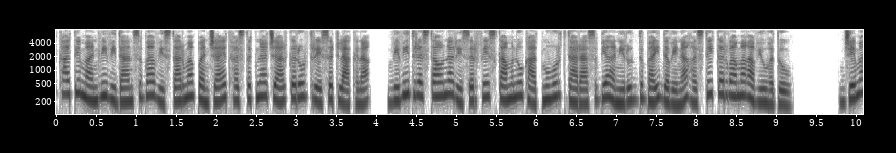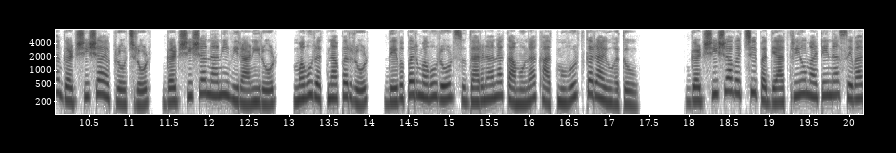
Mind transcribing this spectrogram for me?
ખાતે માંડવી વિધાનસભા વિસ્તારમાં પંચાયત હસ્તકના ચાર કરોડ ત્રેસઠ લાખના વિવિધ રસ્તાઓના રિસરફેસ કામનું ખાતમુહૂર્ત ધારાસભ્ય અનિરુદ્ધભાઈ દવેના હસ્તે કરવામાં આવ્યું હતું. જેમાં ગઢશીશા approach road Gadhshisha Nani Virani road Mavu Ratnapar road, Devpar Mavu road સુધારણાના કામોના ખાતમુહૂર્ત કરાયું હતું. ગઢશીશા વચ્ચે પદયાત્રીઓ માટેના સેવા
